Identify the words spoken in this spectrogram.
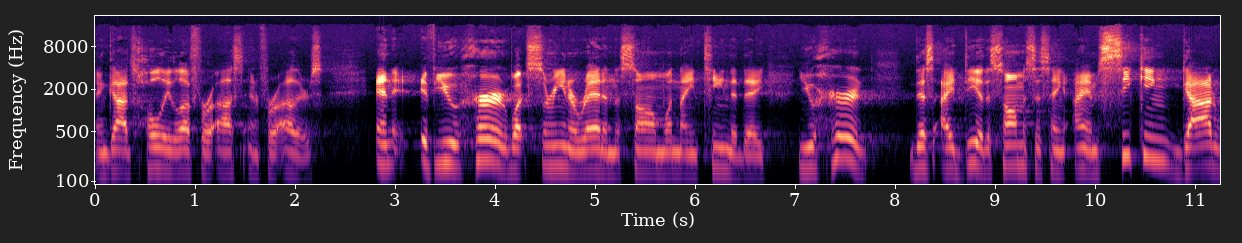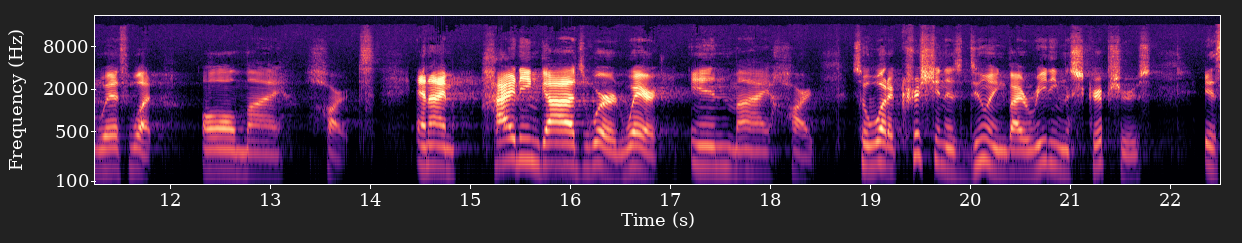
and God's holy love for us and for others. And if you heard what Serena read in the Psalm 119 today, you heard this idea. The psalmist is saying, I am seeking God with what? All my heart. And I'm hiding God's word. Where? In my heart. So, what a Christian is doing by reading the scriptures is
